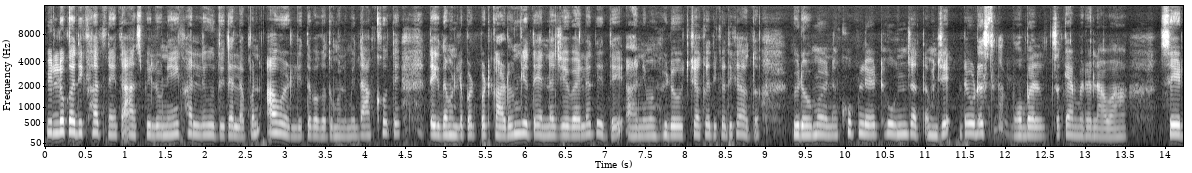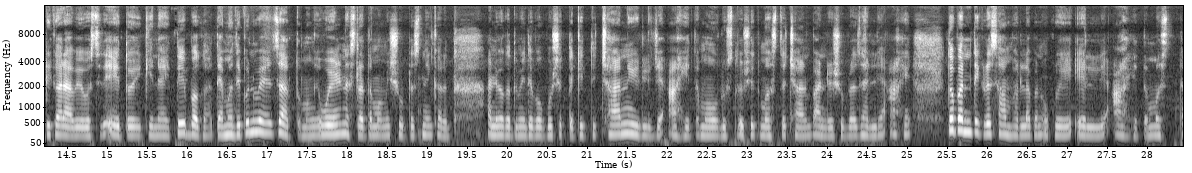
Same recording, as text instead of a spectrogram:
पिल्लू कधी खात नाही तर आज पिल्लूनेही खाल्ली होती. त्याला पण आवडली. तर बघा तुम्हाला मी दाखवते. ते एकदा म्हटलं पटपट काढून घेते. यांना जेवायला देते. आणि मग व्हिडिओच्या कधी कधी काय होतं व्हिडिओमुळे ना खूप लेट होऊन जातं. म्हणजे तेवढंच मोबाईलचा कॅमेरा लावा. सेट करा व्यवस्थित येतो आहे की नाही ते बघा. त्यामध्ये पण वेळ जातो. मग वेळ नसला तर मग मी शूटच नाही करत. आणि बघा तुम्ही ते बघू शकता किती छान इडली जे आहे. तर मग लुसलुशीत मस्त छान पांढरे शुभ्र झालेली आहे. तोपर्यंत तिकडे सांबारला पण उकळी येलेली आहे. तर मस्त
